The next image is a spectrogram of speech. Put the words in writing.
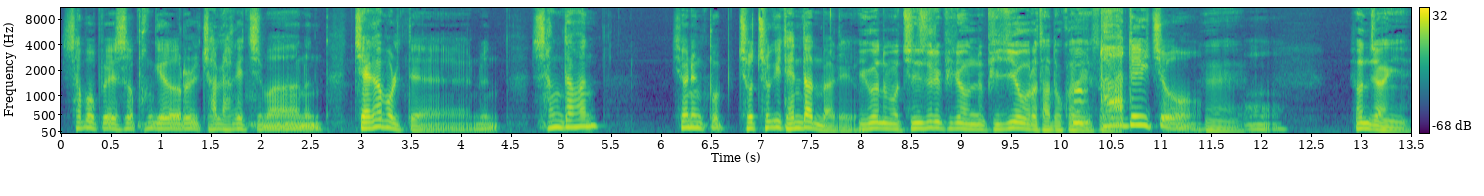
사법부에서 판결을 잘 하겠지만은 제가 볼 때는 상당한 현행법 저촉이 된단 말이에요. 이거는 뭐 진술이 필요 없는 비디오로 다 녹화돼 있어요. 다 돼 있죠. 예. 어. 현장이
